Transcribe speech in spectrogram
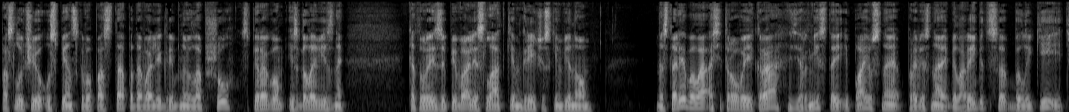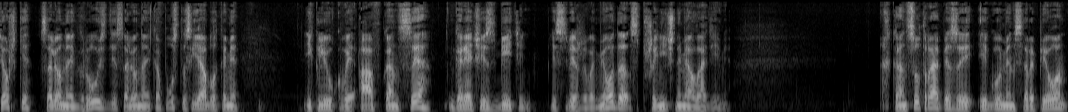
По случаю Успенского поста подавали грибную лапшу с пирогом из головизны, которые запивали сладким греческим вином. На столе была осетровая икра, зернистая и паюсная, провесная белорыбица, балыки и тёшки, соленые грузди, соленая капуста с яблоками и клюквой, а в конце горячий сбитень из свежего меда с пшеничными оладьями. К концу трапезы игумен Серапион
